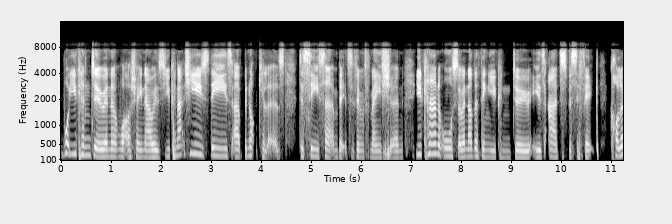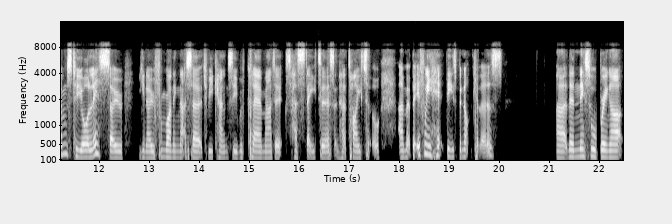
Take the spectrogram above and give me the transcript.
what you can do and uh, what I'll show you now is you can actually use these uh, binoculars to see certain bits of information. You can also, another thing you can do is add specific columns to your list. So you know, from running that search, we can see with Claire Maddox her status and her title. Um, but if we hit these binoculars, uh, then this will bring up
